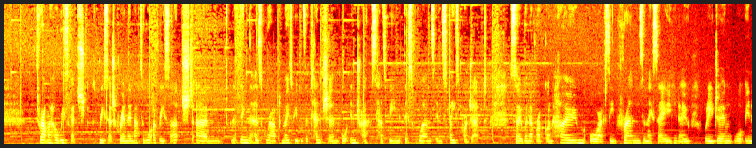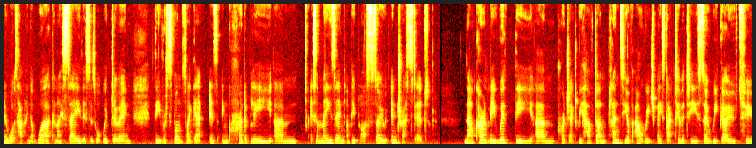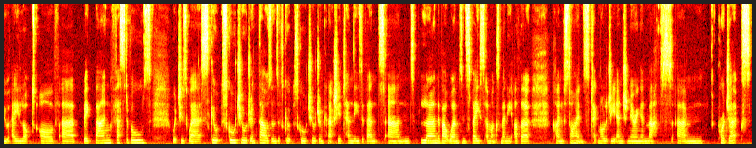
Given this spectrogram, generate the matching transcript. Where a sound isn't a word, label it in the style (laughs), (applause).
throughout my whole research research career, no matter what I've researched, um, the thing that has grabbed most people's attention or interest has been this Worms in Space project. So whenever I've gone home or I've seen friends and they say, you know, what are you doing? What you know, what's happening at work? And I say, this is what we're doing. The response I get is incredibly, um, it's amazing, and people are so interested. Now, currently with the um, project, we have done plenty of outreach based activities. So, we go to a lot of uh, Big Bang festivals, which is where school, school children, thousands of school children, can actually attend these events and learn about worms in space, amongst many other kind of science, technology, engineering, and maths um, projects.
